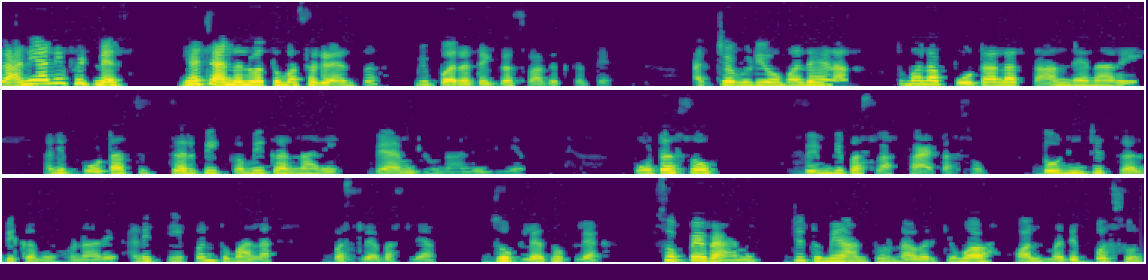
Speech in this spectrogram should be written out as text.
राणी आणि फिटनेस ह्या चॅनलवर तुम्हा सगळ्यांचं मी परत एकदा स्वागत करते. आजच्या व्हिडिओमध्ये ना तुम्हाला पोटाला ताण देणारे आणि पोटाची चरबी कमी करणारे व्यायाम घेऊन आलेली आहे. पोट असो बेंबीपासला फॅट असो दोन्हींची चरबी कमी होणार आहे आणि ती पण तुम्हाला बसल्या बसल्या झोपल्या झोपल्या सोपे व्यायाम आहे जे तुम्ही अंथरुणावर किंवा हॉलमध्ये बसून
